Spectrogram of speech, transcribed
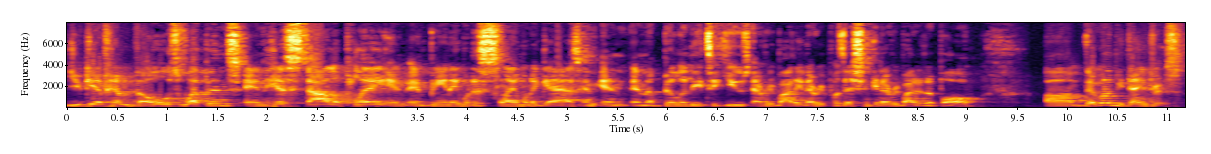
you give him those weapons and his style of play and, and being able to slam on the gas and, and, and ability to use everybody in every position, get everybody to the ball, um, they're going to be dangerous.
